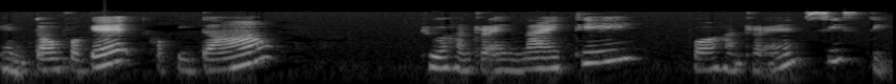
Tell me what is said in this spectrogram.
and don't forget copy down 290 460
